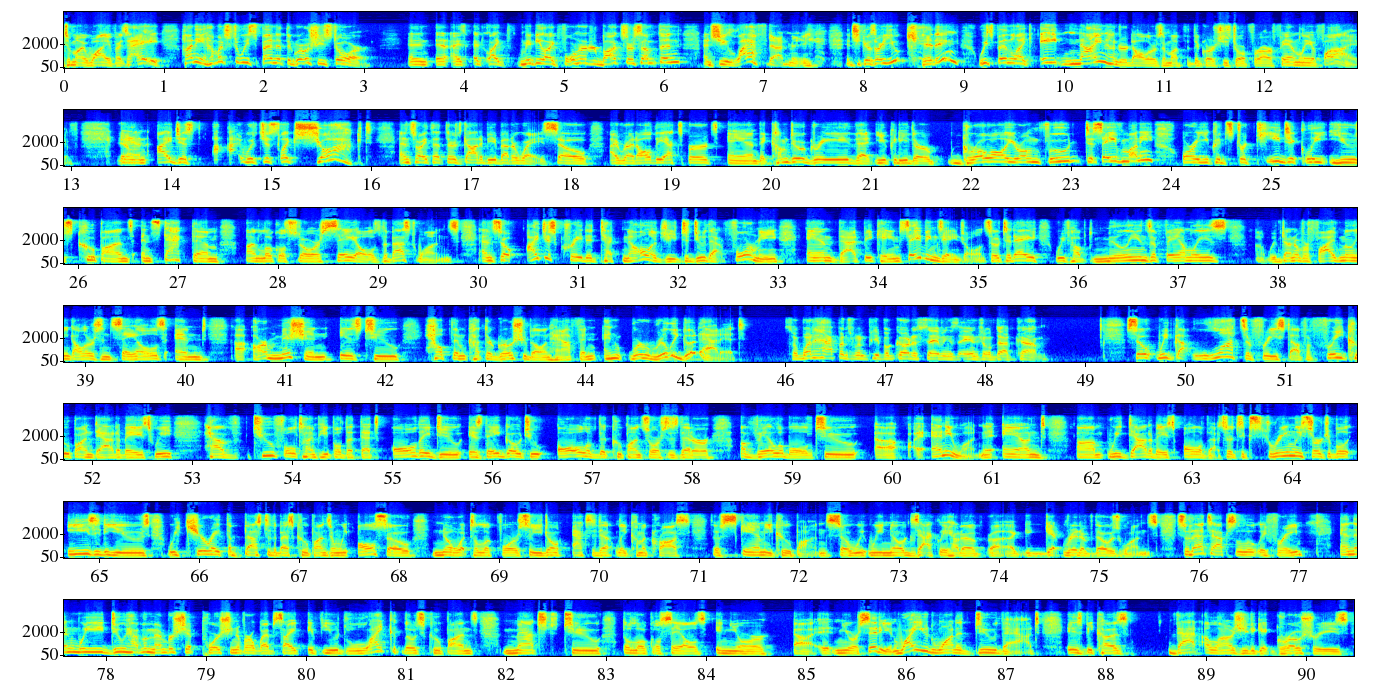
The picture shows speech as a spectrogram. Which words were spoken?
to my wife i said hey honey how much do we spend at the grocery store and, and I like maybe like 400 bucks or something. And she laughed at me and she goes, Are you kidding? We spend like eight, $900 a month at the grocery store for our family of five. Yeah. And I just, I was just like shocked. And so I thought there's got to be a better way. So I read all the experts and they come to agree that you could either grow all your own food to save money or you could strategically use coupons and stack them on local store sales, the best ones. And so I just created technology to do that for me. And that became Savings Angel. And so today we've helped millions of families. Uh, we've done over $5 million in sales. And uh, our mission is to help them cut their grocery bill in half. And, and we're really good at it. So, what happens when people go to savingsangel.com? So we've got lots of free stuff, a free coupon database. We have two full-time people that that's all they do is they go to all of the coupon sources that are available to uh, anyone, and um, we database all of that. So it's extremely searchable, easy to use. We curate the best of the best coupons, and we also know what to look for so you don't accidentally come across those scammy coupons. So we, we know exactly how to uh, get rid of those ones. So that's absolutely free. And then we do have a membership portion of our website if you'd like those coupons matched to the local sales in your uh, in your city. And why you'd want to do that is because that allows you to get groceries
